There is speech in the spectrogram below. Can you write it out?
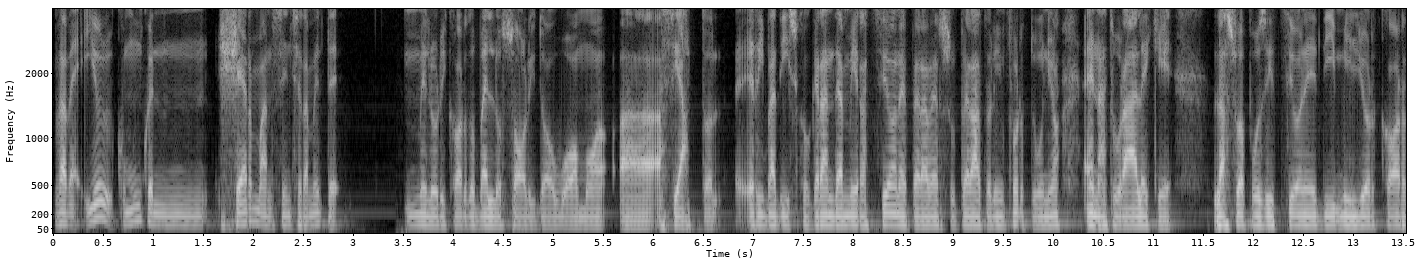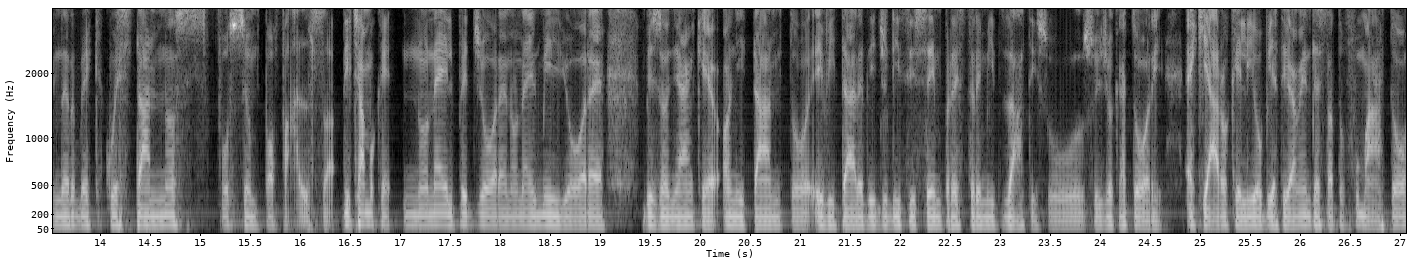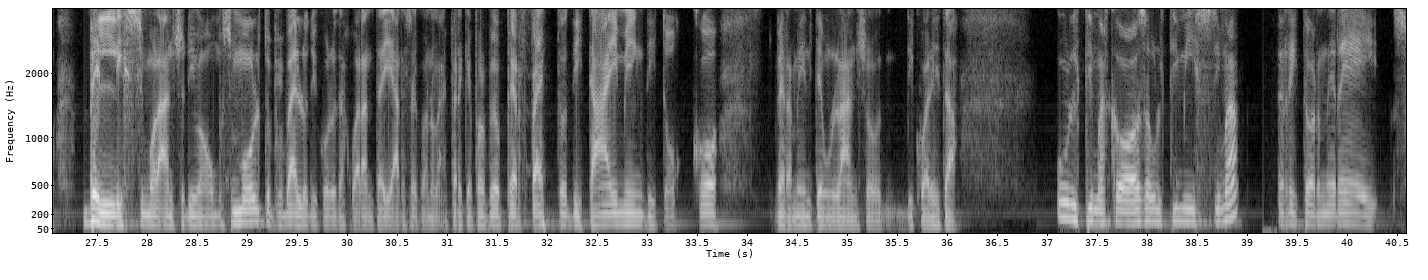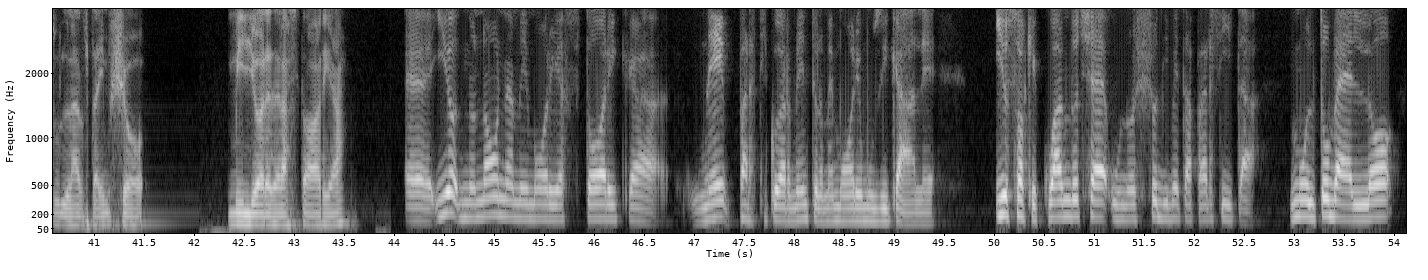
Vabbè, io comunque Sherman sinceramente me lo ricordo bello solido a uomo a, a Seattle. Ribadisco, grande ammirazione per aver superato l'infortunio. È naturale che la sua posizione di miglior cornerback quest'anno fosse un po' falsa. Diciamo che non è il peggiore, non è il migliore, bisogna anche ogni tanto evitare dei giudizi sempre estremizzati su, sui giocatori. È chiaro che lì obiettivamente è stato fumato, bellissimo lancio di Mahomes, molto più bello di quello da 40 yard secondo me, perché è proprio perfetto di timing, di tocco, veramente un lancio di qualità. Ultima cosa, ultimissima, ritornerei sull'halftime show migliore della storia? Eh, io non ho una memoria storica né particolarmente una memoria musicale. Io so che quando c'è uno show di metà partita molto bello,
